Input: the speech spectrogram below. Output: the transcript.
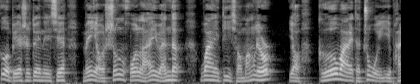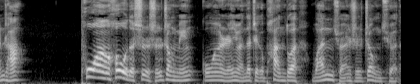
特别是对那些没有生活来源的外地小盲流，要格外的注意盘查。破案后的事实证明，公安人员的这个判断完全是正确的。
